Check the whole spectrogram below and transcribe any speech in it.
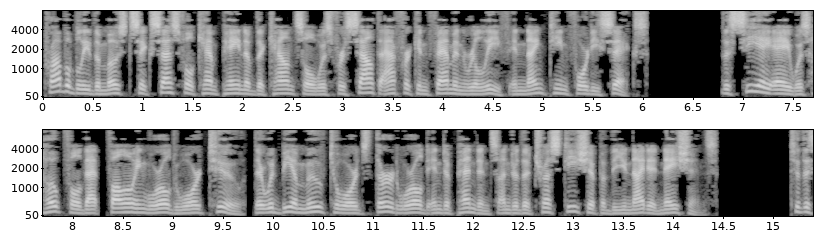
Probably the most successful campaign of the Council was for South African famine relief in 1946. The CAA was hopeful that, following World War II, there would be a move towards Third World independence under the trusteeship of the United Nations. To the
